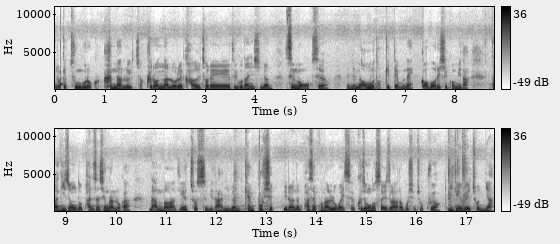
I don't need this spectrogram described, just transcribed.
이렇게 둥그렇고 큰 난로 있죠. 그런 난로를 가을철에 들고 다니시면 쓸모가 없어요. 왜냐면 너무 덥기 때문에 꺼버리실 겁니다. 딱 이 정도 반사식 난로가 난방하기에 좋습니다. 아니면 캠프십이라는 파세코 난로가 있어요. 그 정도 사이즈를 알아보시면 좋고요. 이게 왜 좋냐?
